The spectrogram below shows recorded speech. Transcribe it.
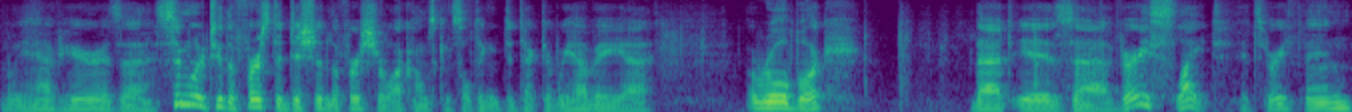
we have here is a, similar to the first edition, the first Sherlock Holmes Consulting Detective, we have a, uh, a rule book that is uh, very slight. It's very thin,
